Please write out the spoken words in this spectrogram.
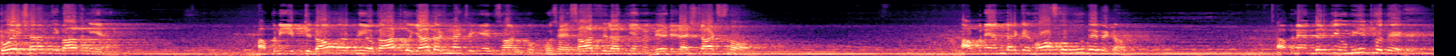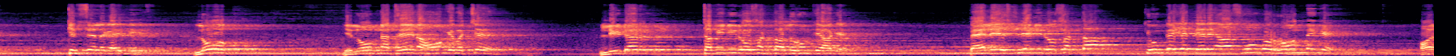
کوئی شرم کی بات نہیں ہے۔ اپنی ابتداؤں اور اپنی اوقات کو یاد رکھنا چاہیے انسان کو۔ اسے احساس دلاتی ہے میں ویئر ڈیڈ اسٹارٹ فرام اپنے اندر کے خوف کو منہ دے بیٹا۔ اپنے اندر کی امید کو دیکھ۔ کس سے لگائی تھی؟ لوگ۔ یہ لوگ نہ تھے، نہ ہوں گے بچے۔ لیڈر کبھی نہیں رو سکتا لوگوں کے آگے۔ پہلے اس لیے نہیں رو سکتا کیونکہ یہ تیرے آنسوؤں کو رون دیں گے۔ اور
